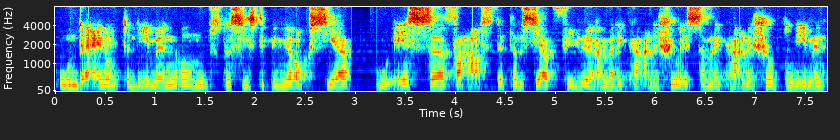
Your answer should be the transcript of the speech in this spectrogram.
Und ein Unternehmen, und das ist, ich bin ja auch sehr US verhaftet, haben sehr viele amerikanische, US-amerikanische Unternehmen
